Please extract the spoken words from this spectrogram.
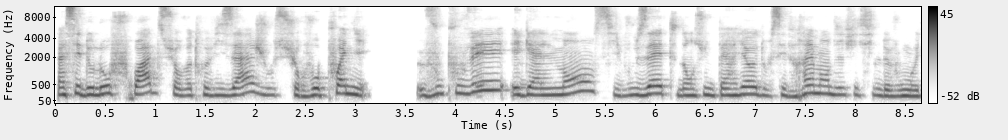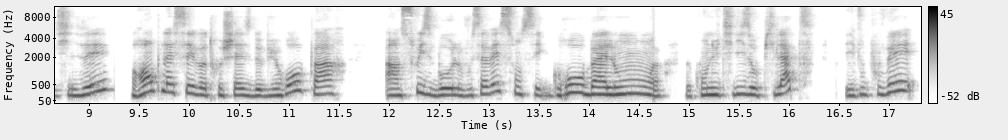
passer de l'eau froide sur votre visage ou sur vos poignets. Vous pouvez également, si vous êtes dans une période où c'est vraiment difficile de vous motiver, remplacer votre chaise de bureau par un Swiss ball. Vous savez, ce sont ces gros ballons euh, qu'on utilise au pilates et vous pouvez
